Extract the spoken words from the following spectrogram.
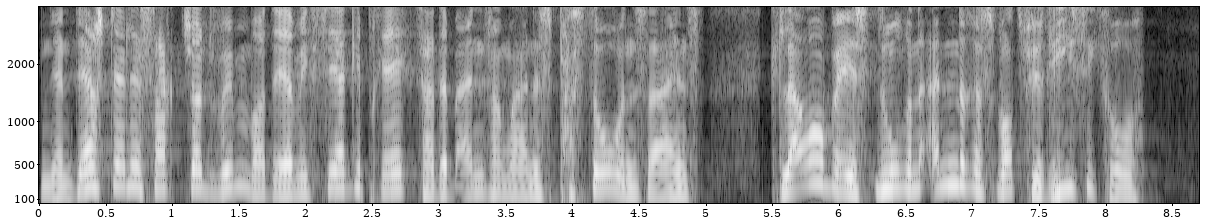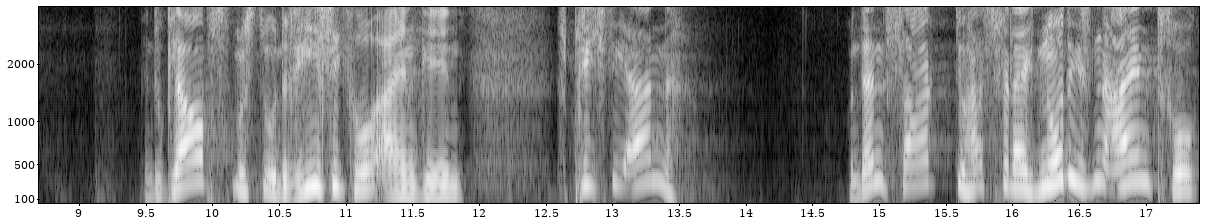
Und an der Stelle sagt John Wimber, der mich sehr geprägt hat am Anfang meines Pastorenseins, Glaube ist nur ein anderes Wort für Risiko. Wenn du glaubst, musst du ein Risiko eingehen. Sprich sie an. Und dann sag, du hast vielleicht nur diesen Eindruck,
